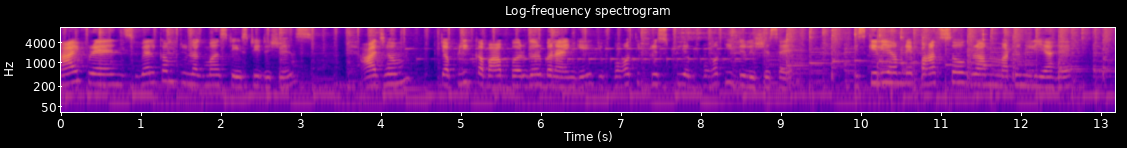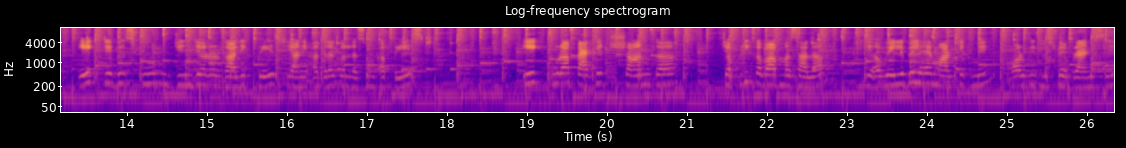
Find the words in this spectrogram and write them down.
Hi friends welcome to Nagma's tasty dishes आज हम चपली कबाब बर्गर बनाएँगे, जो बहुत ही क्रिस्पी और बहुत ही डिलिशियस है। इसके लिए हमने 500 ग्राम मटन लिया है, एक टेबल स्पून जिंजर और गार्लिक पेस्ट यानी अदरक और लहसुन का पेस्ट एक पूरा पैकेट शान का चपली कबाब मसाला, ये अवेलेबल है मार्केट में और भी दूसरे ब्रांड से,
